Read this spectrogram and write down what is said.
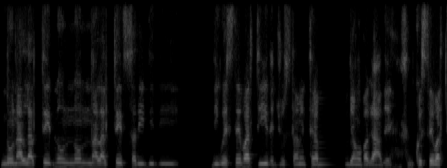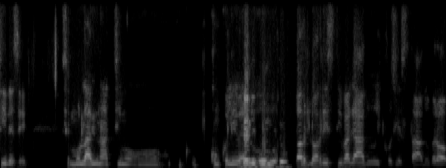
non, all'alte, non, non all'altezza di, di, di, queste partite, giustamente le abbiamo pagate. In queste partite se se mollavi un attimo con quel livello lo, lo avresti pagato e così è stato, però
